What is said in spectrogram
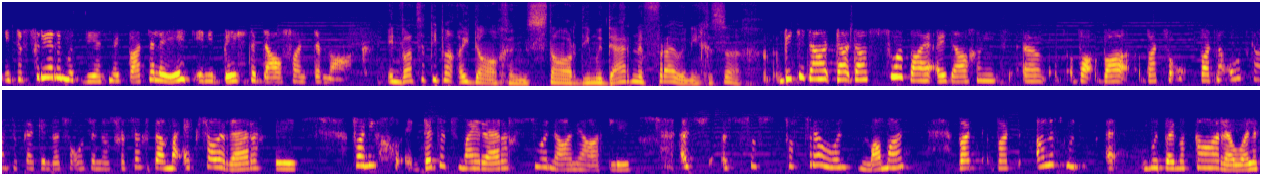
en tevrede moet wees met wat hulle het en die beste daarvan te maak. En watse tipe uitdagings staar die moderne vrou in die gesig? Weet jy daar daar daar's so baie uitdagings uh, wat wat wat vir wat na ons kan toe kyk en wat vir ons in ons gesig stel, maar ek sal regtig sê van die dit wat vir my regtig so na in die hart lê is is vir, vir vrouens, mamas wat wat alles moet uh, moet bymekaar hou, hulle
